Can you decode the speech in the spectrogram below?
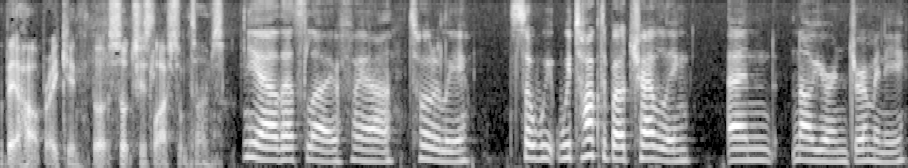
a bit heartbreaking. But such is life sometimes. Yeah, that's life. Yeah, totally. So we we talked about traveling, and now you're in Germany,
